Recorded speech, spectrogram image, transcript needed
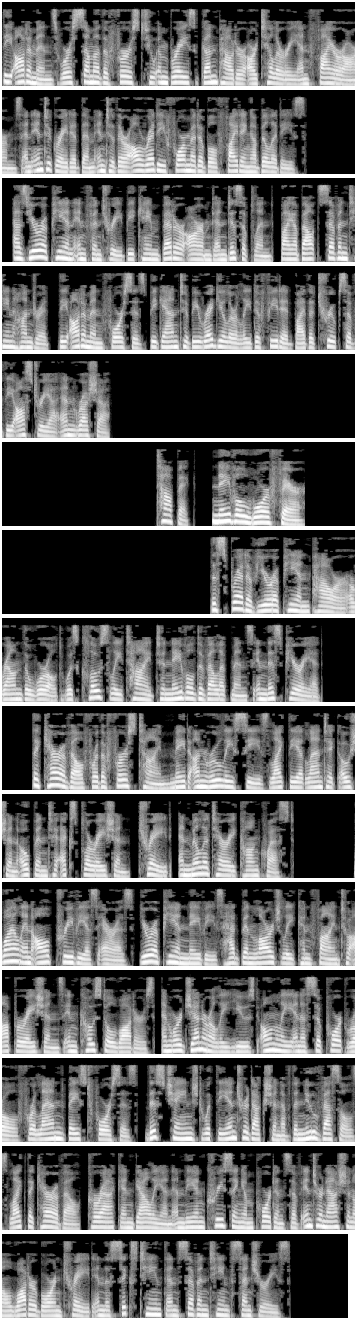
The Ottomans were some of the first to embrace gunpowder artillery and firearms and integrated them into their already formidable fighting abilities. As European infantry became better armed and disciplined, by about 1700, the Ottoman forces began to be regularly defeated by the troops of the Austria and Russia. Naval warfare The spread of European power around the world was closely tied to naval developments in this period. The caravel for the first time made unruly seas like the Atlantic Ocean open to exploration, trade, and military conquest. While in all previous eras, European navies had been largely confined to operations in coastal waters, and were generally used only in a support role for land-based forces, this changed with the introduction of the new vessels like the caravel, carrack and galleon and the increasing importance of international waterborne trade in the 16th and 17th centuries.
